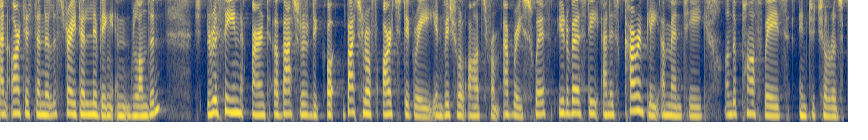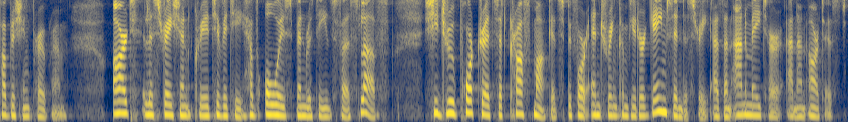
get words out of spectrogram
an artist and illustrator living in London. Ruthine earned a Bachelor, uh, Bachelor of Arts degree in Visual Arts from Aberystwyth University and is currently a mentee on the Pathways into Children's Publishing program. Art, illustration, creativity have always been Ruthine's first love. She drew portraits at craft markets before entering computer games industry as an animator and an artist.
